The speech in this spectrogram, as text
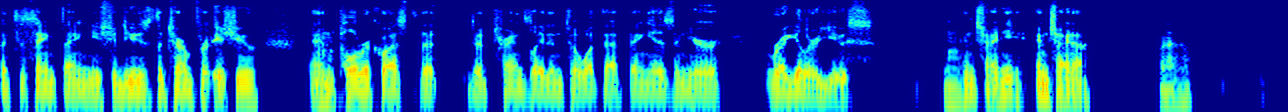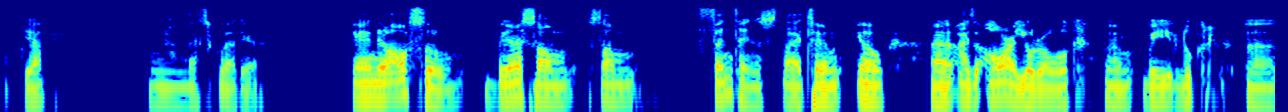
it's the same thing. You should use the term for issue and mm-hmm. pull request that, that translate into what that thing is in your regular use Mm. in Chinese, in China. Uh-huh. Yeah, Mm, that's a good idea. And also there are some some sentence that um, you know uh, as our Euro work, um, we look uh,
